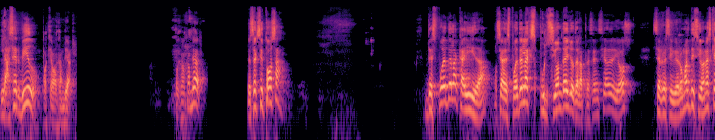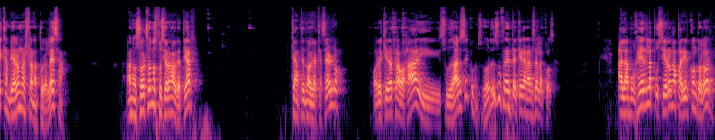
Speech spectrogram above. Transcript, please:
Le ha servido para que va a cambiar. ¿Para qué va a cambiar? Es exitosa. Después de la caída, o sea, después de la expulsión de ellos de la presencia de Dios, se recibieron maldiciones que cambiaron nuestra naturaleza. A nosotros nos pusieron a bretear, que antes no había que hacerlo. Ahora hay que ir a trabajar y sudarse con el sudor de su frente, hay que ganarse la cosa. A la mujer la pusieron a parir con dolor.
